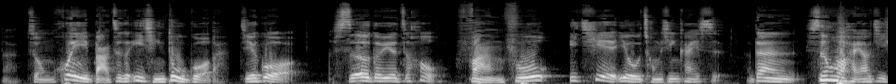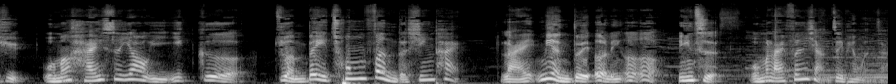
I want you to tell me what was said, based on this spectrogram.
啊总会把这个疫情度过吧。结果十二个月之后，仿佛。一切又重新开始，但生活还要继续。我们还是要以一个准备充分的心态来面对二零二二。因此，我们来分享这篇文章。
